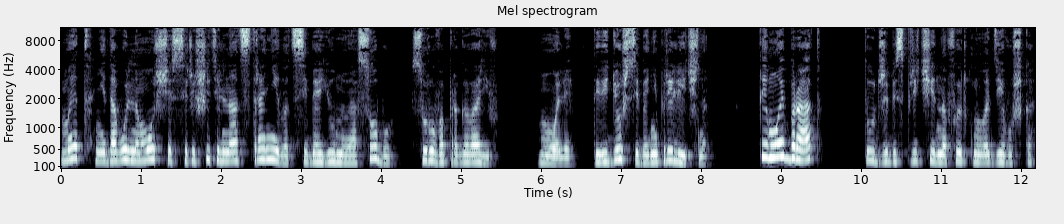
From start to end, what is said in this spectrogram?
Мэт, недовольно морщась, решительно отстранил от себя юную особу, сурово проговорив. «Молли, ты ведешь себя неприлично». «Ты мой брат», — тут же беспричинно фыркнула девушка.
